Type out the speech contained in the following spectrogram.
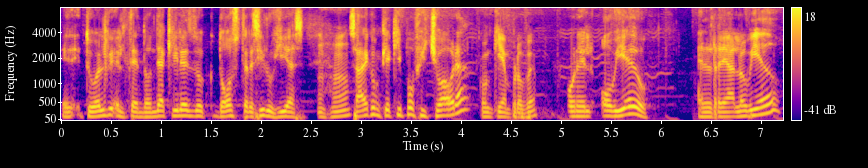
Eh, tuvo el, el tendón de Aquiles, do- dos, tres cirugías. ¿Sabe con qué equipo fichó ahora? ¿Con quién, profe? Con el Oviedo. ¿El Real Oviedo?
